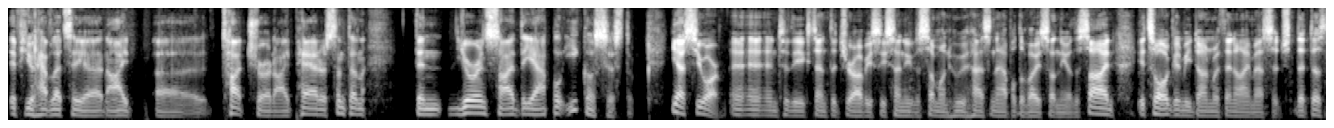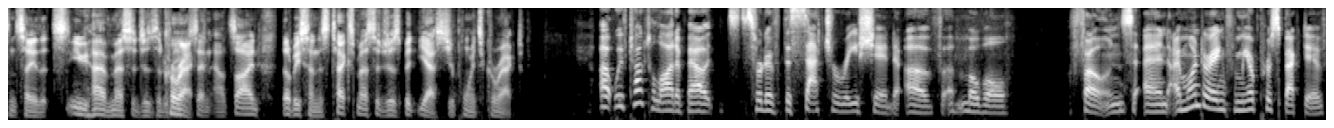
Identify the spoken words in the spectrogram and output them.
if you have let's say an i uh, touch or an ipad or something then you're inside the Apple ecosystem. Yes, you are. And, and, to the extent that you're obviously sending to someone who has an Apple device on the other side, it's all going to be done within iMessage. That doesn't say that you have messages that are correct. being sent outside. They'll be sent as text messages. But yes, your point's correct. Uh, we've talked a lot about sort of the saturation of uh, mobile phones. And I'm wondering, from your perspective,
